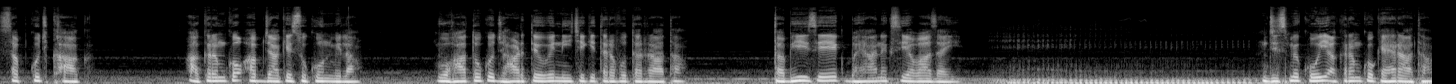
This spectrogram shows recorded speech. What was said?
सब कुछ खाक। अकरम को अब जाके सुकून मिला। वो हाथों को झाड़ते हुए नीचे की तरफ़ उतर रहा था। तभी इसे एक भयानक सी आवाज़ आई जिसमें कोई अकरम को कह रहा था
